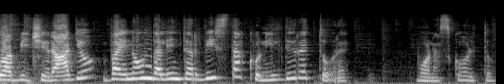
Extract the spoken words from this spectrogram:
ABC Radio va in onda l'intervista con il direttore. Buon ascolto.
